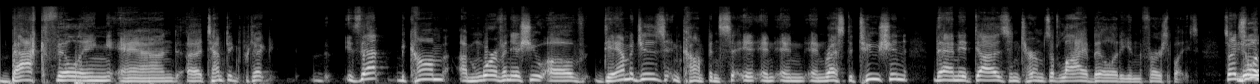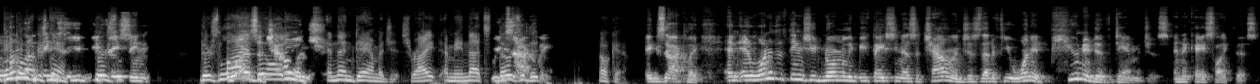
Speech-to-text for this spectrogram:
backfilling and uh, attempting to protect is that become a more of an issue of damages and compensa- and, and, and restitution than it does in terms of liability in the first place so i just Well, want people to one of the things understand there's, facing, there's well, a liability challenge- and then damages right i mean that's those are exactly. the okay Exactly. And and one of the things you'd normally be facing as a challenge is that if you wanted punitive damages in a case like this,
